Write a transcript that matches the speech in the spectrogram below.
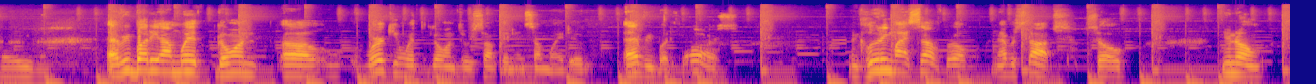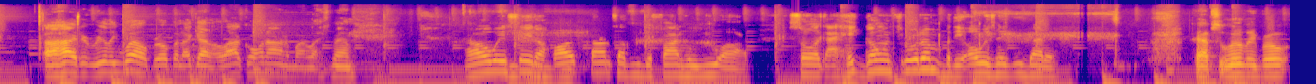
for a reason. Everybody I'm with going uh working with going through something in some way, dude. Everybody, Of course. including myself, bro. Never stops. So, you know, I hide it really well, bro, but I got a lot going on in my life, man. I always say the hard times help you define who you are. So like I hate going through them, but they always make me better. Absolutely, bro.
